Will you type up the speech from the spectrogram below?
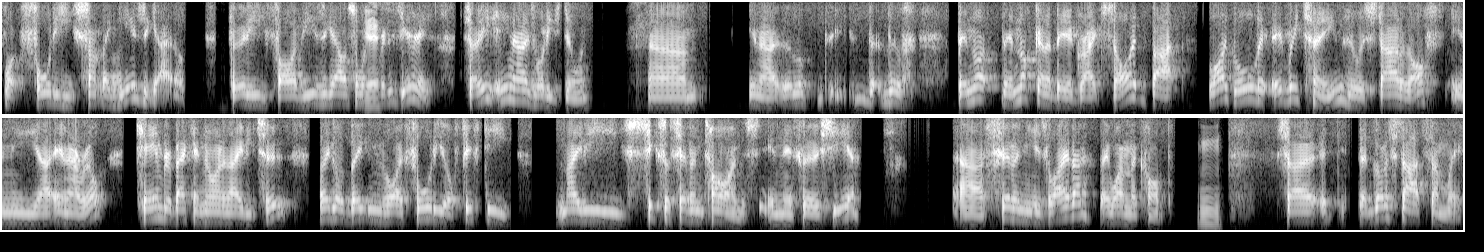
what forty something years ago, thirty five years ago or something. Yes. Yeah. So he, he knows what he's doing. Um, you know, look, they're not they're not going to be a great side, but like all the, every team who has started off in the uh, NRL, Canberra back in 1982, they got beaten by 40 or 50 maybe six or seven times in their first year. Uh, seven years later, they won the comp. Mm. So it, they've got to start somewhere.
